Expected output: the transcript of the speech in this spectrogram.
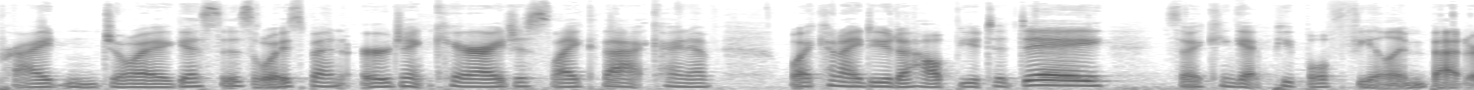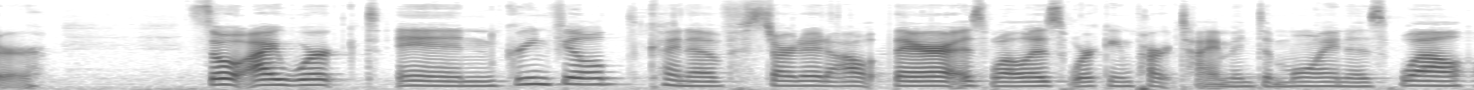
pride and joy, I guess, has always been urgent care. I just like that kind of what can I do to help you today so I can get people feeling better. So I worked in Greenfield, kind of started out there, as well as working part time in Des Moines as well.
